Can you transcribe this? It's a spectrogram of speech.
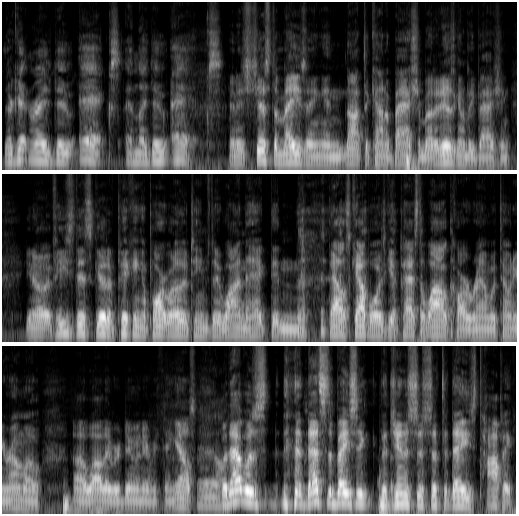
they're getting ready to do X, and they do X. and it's just amazing and not to kind of bash him but it is going to be bashing you know if he's this good at picking apart what other teams do why in the heck didn't the dallas cowboys get past the wild card round with tony romo uh, while they were doing everything else? Yeah. but that was that's the basic the genesis of today's topic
